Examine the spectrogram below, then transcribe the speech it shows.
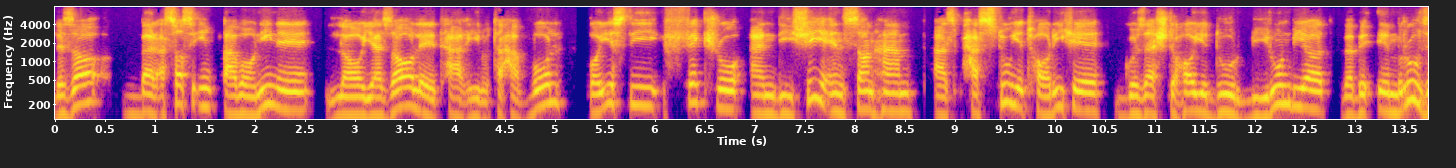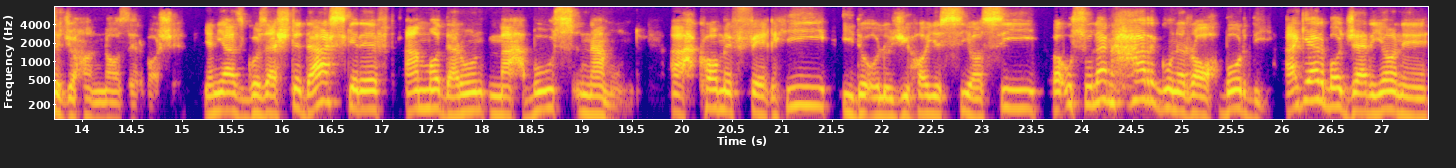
لذا بر اساس این قوانین لایزال تغییر و تحول بایستی فکر و اندیشه انسان هم از پستوی تاریخ گذشته های دور بیرون بیاد و به امروز جهان ناظر باشه. یعنی از گذشته درس گرفت اما در اون محبوس نموند. احکام فقهی، ایدئولوژی های سیاسی و اصولا هر گونه راهبردی اگر با جریان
